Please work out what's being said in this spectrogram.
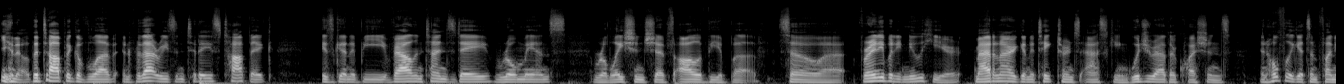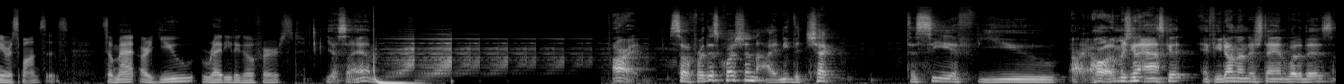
you know the topic of love, and for that reason, today's topic is going to be Valentine's Day, romance, relationships, all of the above. So uh, for anybody new here, Matt and I are going to take turns asking "Would you rather" questions, and hopefully get some funny responses. So Matt, are you ready to go first? Yes, I am. All right. So for this question, I need to check to see if you. All right. Hold on. I'm just gonna ask it. If you don't understand what it is,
